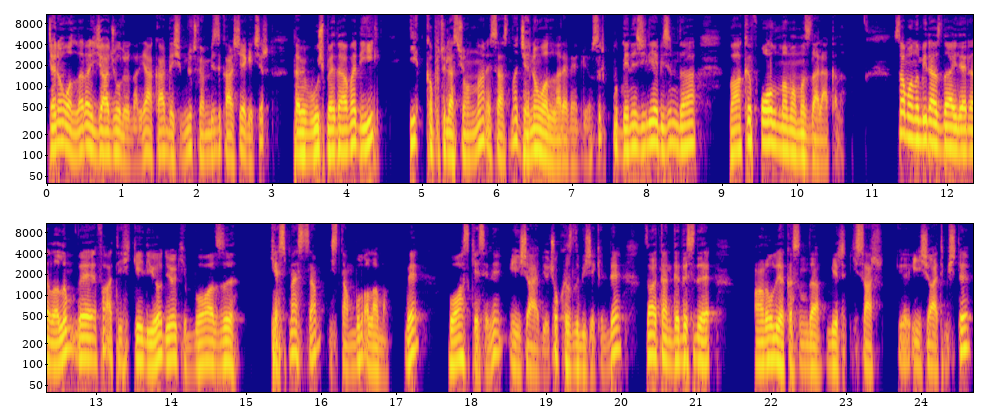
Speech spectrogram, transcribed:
Cenovalılara ricacı oluyorlar. Ya kardeşim lütfen bizi karşıya geçir. Tabii bu iş bedava değil ilk kapitülasyonlar esasında Cenovalılara veriliyor. Sırf bu denizciliğe bizim daha vakıf olmamamızla alakalı. Zamanı biraz daha ileri alalım ve Fatih geliyor diyor ki Boğaz'ı kesmezsem İstanbul alamam ve Boğaz keseni inşa ediyor çok hızlı bir şekilde. Zaten dedesi de Anadolu yakasında bir hisar e, inşa etmişti.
